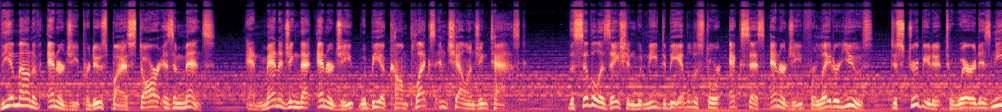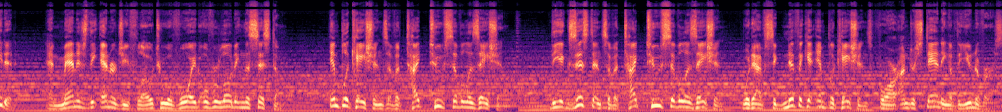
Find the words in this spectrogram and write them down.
The amount of energy produced by a star is immense, and managing that energy would be a complex and challenging task. The civilization would need to be able to store excess energy for later use, distribute it to where it is needed, and manage the energy flow to avoid overloading the system. Implications of a Type 2 civilization. The existence of a Type 2 civilization would have significant implications for our understanding of the universe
